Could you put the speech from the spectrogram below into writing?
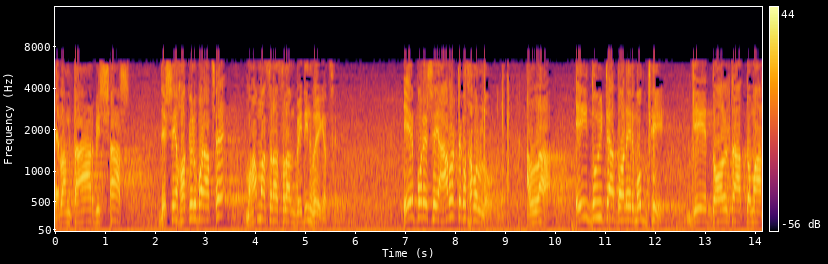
এবং তার বিশ্বাস যে সে হকের উপর আছে, মোহাম্মদ সাল্লাহ সাল্লাম বেদিন হয়ে গেছে। এরপরে সে আরও একটা কথা বলল, আল্লাহ, এই দুইটা দলের মধ্যে যে দলটা তোমার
